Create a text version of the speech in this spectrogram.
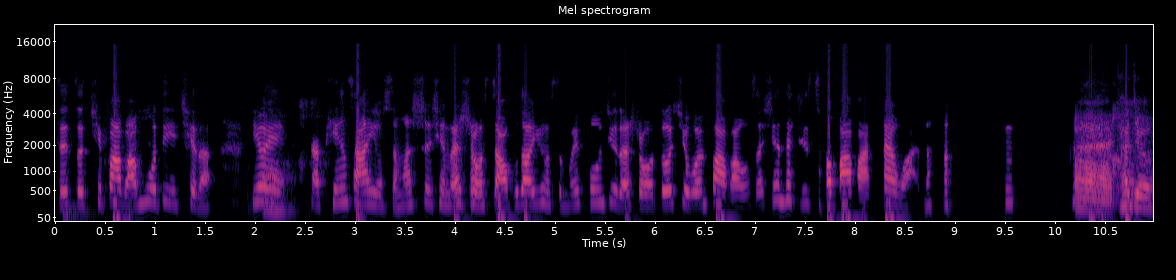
这这去爸爸墓地去了，因为他平常有什么事情的时候找不到用什么工具的时候，都去问爸爸。我说现在去找爸爸太晚了。哦，他就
